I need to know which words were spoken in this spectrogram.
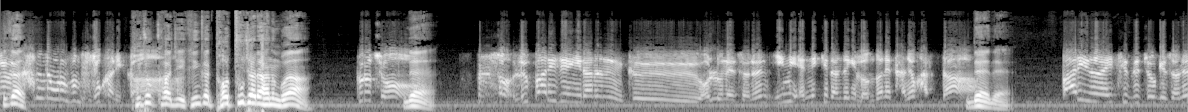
그러니까 한 명으로 좀 부족하니까. 부족하지. 그러니까 더 투자를 하는 거야. 그렇죠. 네. 그래서 르파리쟁이라는 그 언론에서는 이미 엔리케 단장이 런던에 다녀갔다. 네네. 파리 유나이티드 쪽에서는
